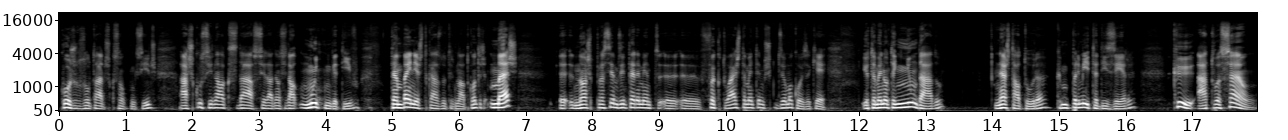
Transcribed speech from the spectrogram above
com os resultados que são conhecidos. Acho que o sinal que se dá à sociedade é um sinal muito negativo, também neste caso do Tribunal de Contas, mas nós, para sermos inteiramente uh, factuais, também temos que dizer uma coisa, que é, eu também não tenho nenhum dado, nesta altura, que me permita dizer que a atuação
